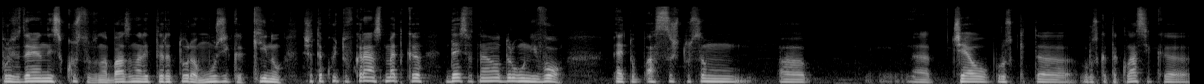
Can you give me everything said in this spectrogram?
произведения на изкуството, на база на литература, музика, кино, нещата, които в крайна сметка действат на едно друго ниво. Ето, аз също съм а, а, чел руската, руската класика,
